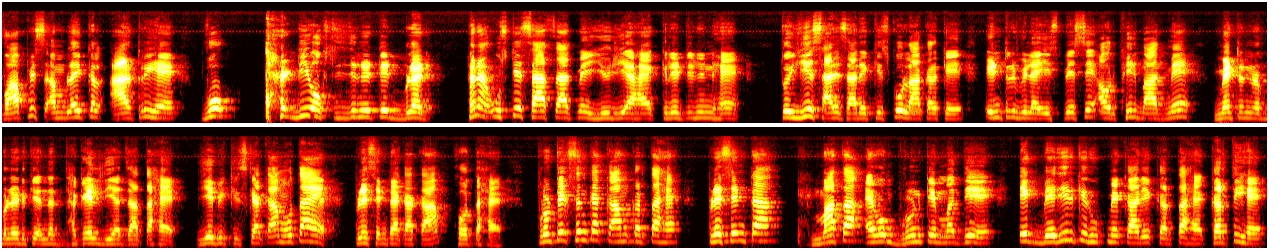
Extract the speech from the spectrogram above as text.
वापस अम्बलाइकल आर्टरी है, वो डीऑक्सीजनेटेड ब्लड है ना? उसके साथ साथ में यूरिया है क्रेटिनिन है तो ये सारे सारे किसको ला करके इंटरविलाई स्पेस से और फिर बाद में मेटरनल ब्लड के अंदर धकेल दिया जाता है। ये भी किसका काम होता है? प्लेसेंटा का काम होता है। प्रोटेक्शन का काम करता है। प्लेसेंटा माता एवं भ्रूण के मध्य एक बेरियर के रूप में कार्य करता है, करती है।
